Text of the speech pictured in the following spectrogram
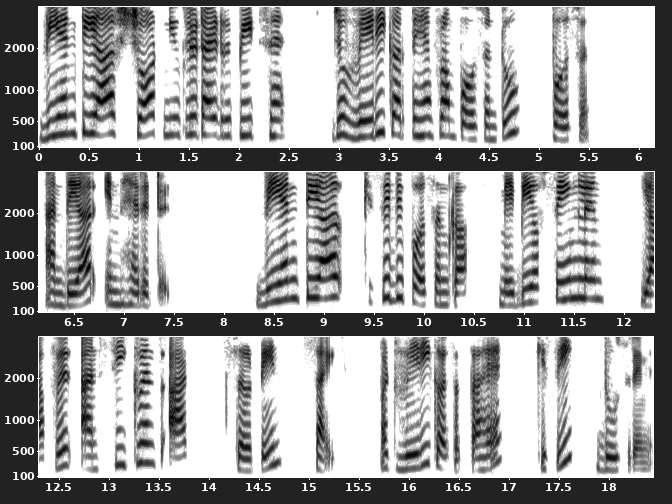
VNTR short nucleotide repeats हैं, जो वेरी करते हैं from person to person and they are inherited VNTR किसी भी पर्सन का may be of same length या फिर and sequence at certain sites but vary कर सकता है किसी दूसरे में.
